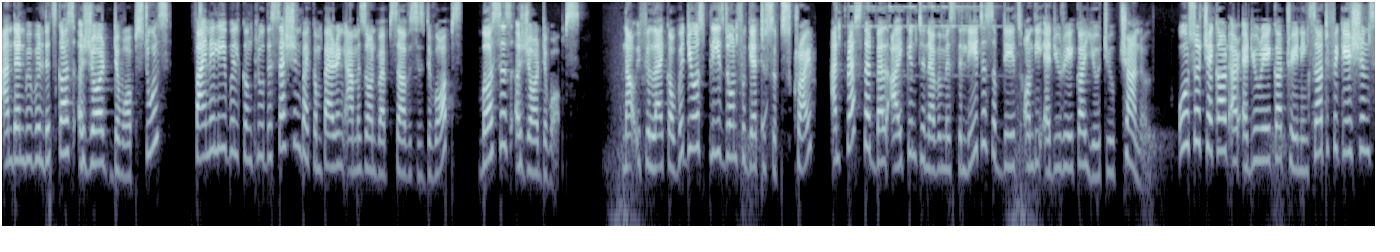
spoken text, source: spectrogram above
and then we will discuss Azure DevOps tools. Finally, we'll conclude the session by comparing Amazon Web Services DevOps versus Azure DevOps. Now, if you like our videos, please don't forget to subscribe and press that bell icon to never miss the latest updates on the Edureka YouTube channel. Also, check out our Edureka training certifications.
